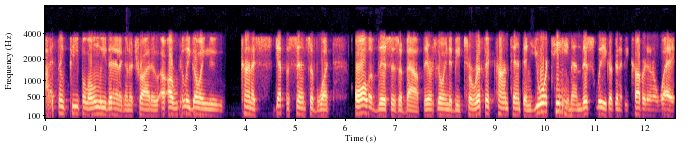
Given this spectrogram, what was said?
I think people only then are going to try to are really going to kind of get the sense of what all of this is about. There's going to be terrific content, and your team and this league are going to be covered in a way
